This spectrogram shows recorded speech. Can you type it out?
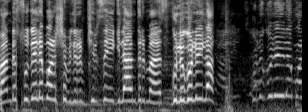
Ben de Sude ile barışabilirim. Kimse ilgilendirmez. Gulu guluyla. Gulu guluyla barış.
